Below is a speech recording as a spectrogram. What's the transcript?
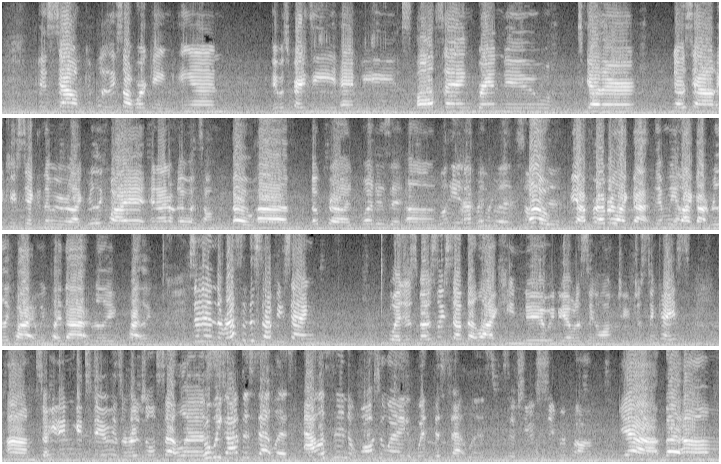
his sound completely stopped working, and it was crazy. And we all sang brand new together, no sound, acoustic, and then we were like really quiet. And I don't know what song. We, oh, uh, oh crud, what is it? Um, well, he opened with something. Oh, yeah, forever like that. Then we Yeah. like got really quiet and we played that really quietly. So then the rest of the stuff he sang was just mostly stuff that like he knew we'd be able to sing along to, just in case. Um, so he didn't get to do his original set list. But we got the set list. Allison walked away with the set list, so she was super pumped. Yeah, but um,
